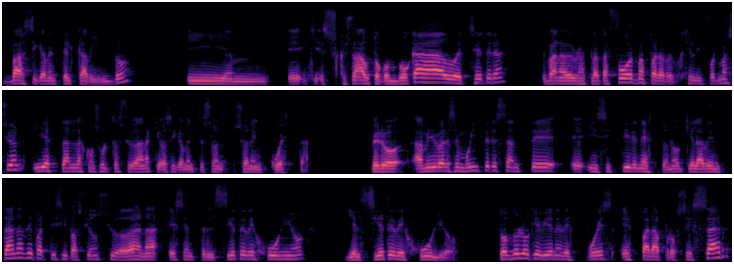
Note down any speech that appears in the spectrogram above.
básicamente el cabildo, y, mm, que son autoconvocados, etcétera van a haber unas plataformas para recoger la información y están las consultas ciudadanas que básicamente son, son encuestas. Pero a mí me parece muy interesante eh, insistir en esto, ¿no? que la ventana de participación ciudadana es entre el 7 de junio y el 7 de julio. Todo lo que viene después es para procesar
